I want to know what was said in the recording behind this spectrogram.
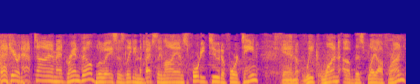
Back here at halftime at Granville, Blue Aces leading the Bexley Lions 42 to 14 in week one of this playoff run.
